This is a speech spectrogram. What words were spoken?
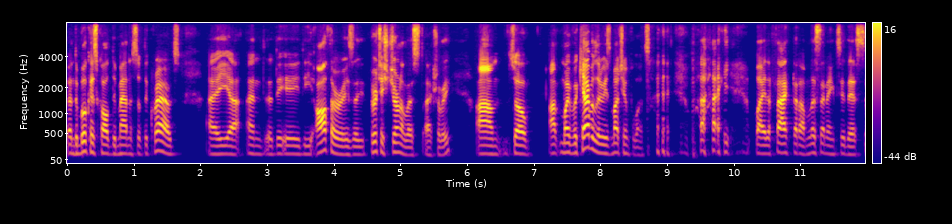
and the book is called The Madness of the Crowds. I, uh, and the the author is a British journalist, actually. Um, so uh, my vocabulary is much influenced by by the fact that I'm listening to this.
